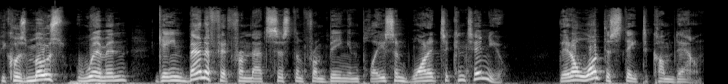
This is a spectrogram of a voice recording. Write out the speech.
because most women gain benefit from that system from being in place and want it to continue. They don't want the state to come down.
